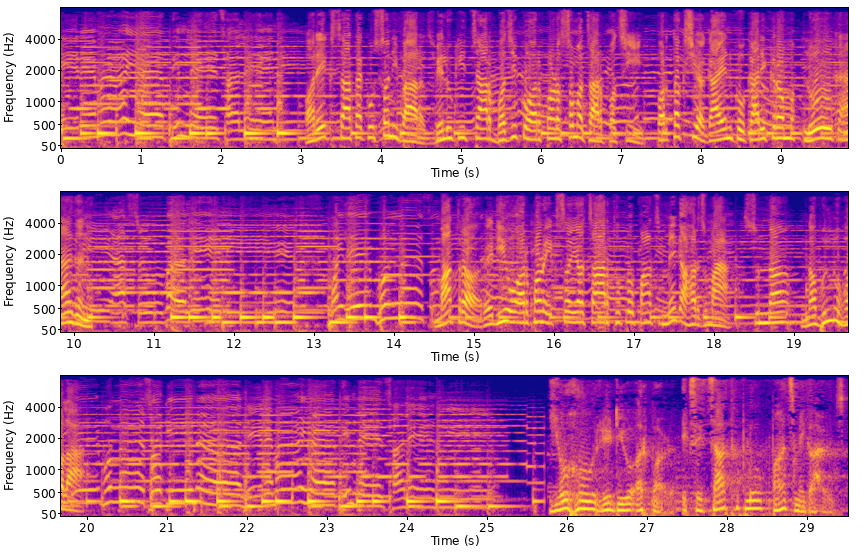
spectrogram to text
निरे माया तिमीले छलेनी हरेक साताको शनिबार बेलुकी चार बजेको अर्पण समाचार पछि प्रत्यक्ष गायनको कार्यक्रम लोक आँगन। मात्र रेडियो अर्पण एक सय चार थुप्रो पाँच मेगा हर्जमा सुन्न नभुल्नुहोला। भुल्न सकिन माया यो हो रेडियो अर्पण एक सय चार थुप्लो पाँच मेगा हर्ज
